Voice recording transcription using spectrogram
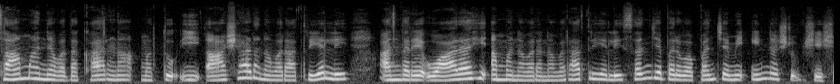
ಸಾಮಾನ್ಯವಾದ ಕಾರಣ ಮತ್ತು ಈ ಆಷಾಢ ನವರಾತ್ರಿಯಲ್ಲಿ, ಅಂದರೆ ವಾರಾಹಿ ಅಮ್ಮನವರ ನವರಾತ್ರಿಯಲ್ಲಿ ಸಂಜೆ ಬರುವ ಪಂಚಮಿ ಇನ್ನಷ್ಟು ವಿಶೇಷ.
